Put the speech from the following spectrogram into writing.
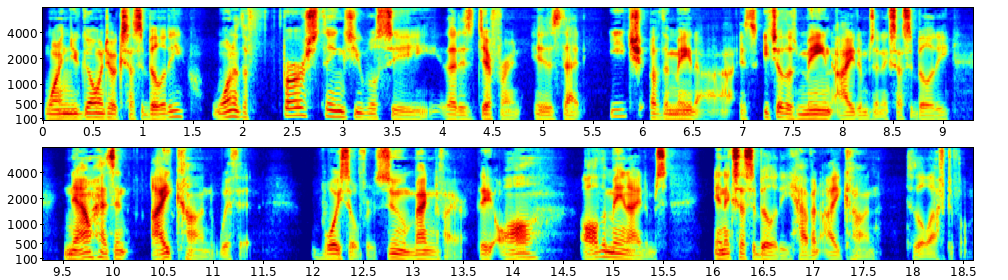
When you go into accessibility, one of the first things you will see that is different is that each of the main uh, each of those main items in accessibility now has an icon with it. Voiceover, zoom, magnifier, they all all the main items in accessibility have an icon to the left of them.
